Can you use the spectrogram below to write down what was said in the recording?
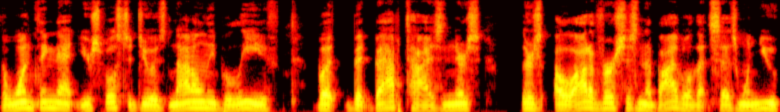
the one thing that you're supposed to do is not only believe, but but baptize. And there's there's a lot of verses in the Bible that says when you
